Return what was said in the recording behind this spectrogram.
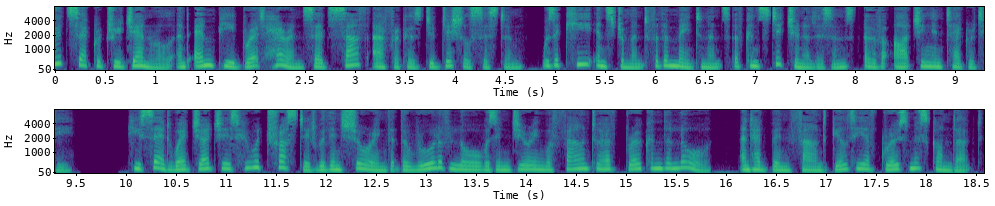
Good Secretary General and MP Brett Heron said South Africa's judicial system was a key instrument for the maintenance of constitutionalism's overarching integrity. He said where judges who were trusted with ensuring that the rule of law was enduring were found to have broken the law, and had been found guilty of gross misconduct,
